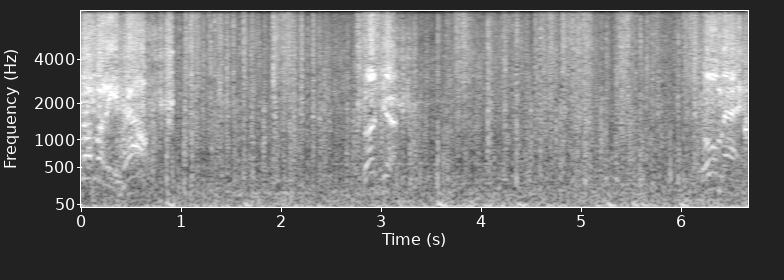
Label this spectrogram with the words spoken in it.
Somebody help! Roger. Gomez. Split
